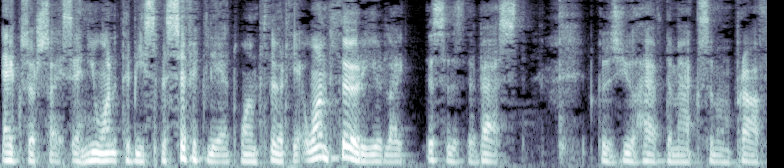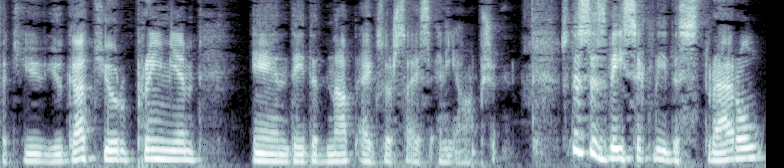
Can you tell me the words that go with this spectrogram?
exercise. And you want it to be specifically at 130 at 130 you're like this is the best because you have the maximum profit. You you got your premium and they did not exercise any option. So this is basically the straddle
